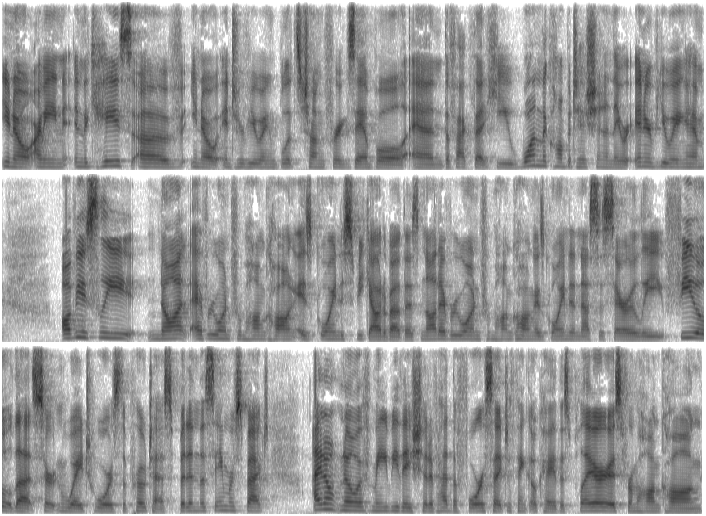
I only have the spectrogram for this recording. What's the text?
you know, I mean, in the case of, you know, interviewing Blitzchung, for example, and the fact that he won the competition and they were interviewing him, obviously not everyone from Hong Kong is going to speak out about this. Not everyone from Hong Kong is going to necessarily feel that certain way towards the protest. But in the same respect, I don't know if maybe they should have had the foresight to think, okay, this player is from Hong Kong.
